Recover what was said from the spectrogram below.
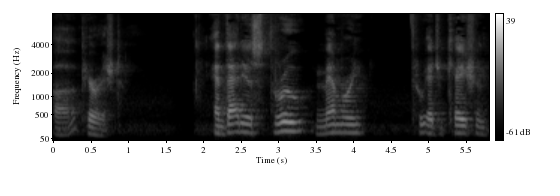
uh, perished. And that is through memory, through education,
